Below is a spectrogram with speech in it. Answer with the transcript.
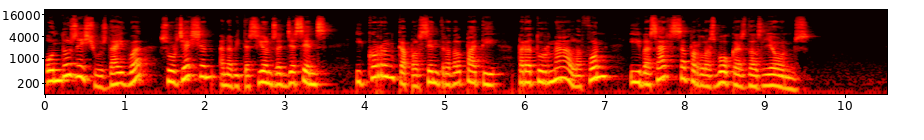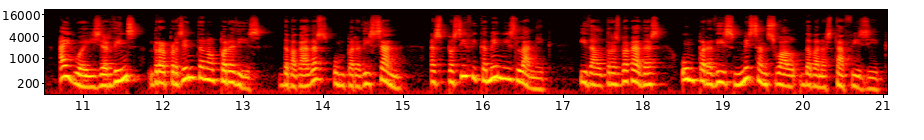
on dos eixos d'aigua sorgeixen en habitacions adjacents i corren cap al centre del pati per a tornar a la font i vessar-se per les boques dels lleons. Aigua i jardins representen el paradís, de vegades un paradís sant, específicament islàmic, i d'altres vegades un paradís més sensual de benestar físic.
